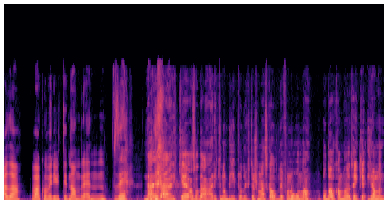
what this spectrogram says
altså Hva kommer ut i den andre enden, på å si? Nei, det er, ikke, altså, det er ikke noen biprodukter som er skadelige for noen. da. Og da kan man jo tenke ja, men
